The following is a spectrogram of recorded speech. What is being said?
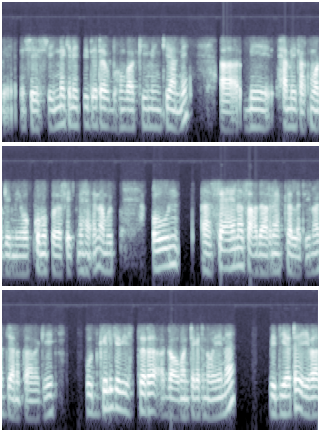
මේ ශේෂ්ත්‍රී ඉන්න කෙනෙක් විදිහට බොහොම වකීමෙන් කියන්නේ මේ හැම එකක්ම වගේ මේ ඔක්කොම පර්ෆෙක්ට් නැහැ. නමුත් ඔවුන් සෑහෙන සාධාරණයක් කරලා තියෙනවා ජනතාවගේ පුද්ගලික විස්තර ගවර්න්මන්ට් එකට නොයන විදියට ඒවා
